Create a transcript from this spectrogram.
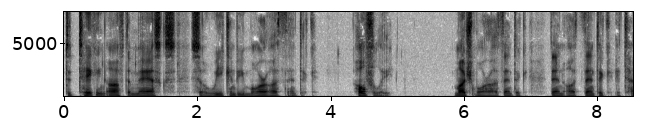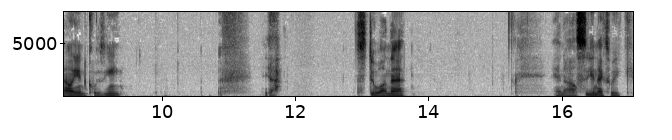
to taking off the masks so we can be more authentic. Hopefully, much more authentic than authentic Italian cuisine. yeah, stew on that and I'll see you next week.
